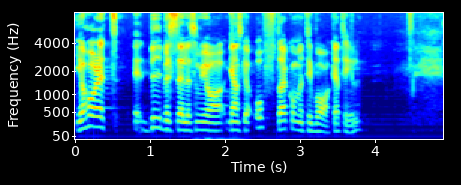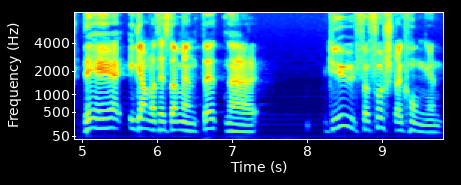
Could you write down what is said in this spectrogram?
Jag har ett, ett bibelställe som jag ganska ofta kommer tillbaka till. Det är i gamla testamentet när Gud för första gången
